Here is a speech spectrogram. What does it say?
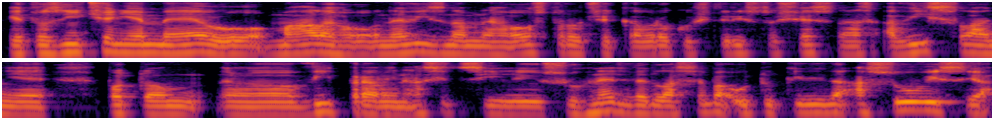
Je to zničenie Mélu, malého nevýznamného ostrovčeka v roku 416 a vyslanie potom uh, výpravy na Sicíliu sú hneď vedľa seba u Tukidida a súvisia.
